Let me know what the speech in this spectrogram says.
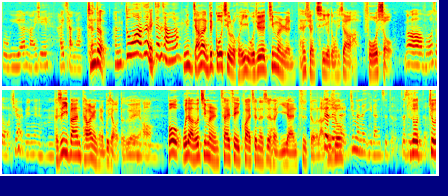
捕鱼啊，拿一些海产啊。真的很多啊，这很正常啊。欸、你讲到你这勾起我的回忆，我觉得金门人很喜欢吃一个东西叫佛手。哦，佛手去海边那个。可是，一般台湾人可能不晓得，对不对？哈、嗯。不过我想说，金门人在这一块真的是很怡然自得啦。对对对，就是说金门人怡然自得，这是就说就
